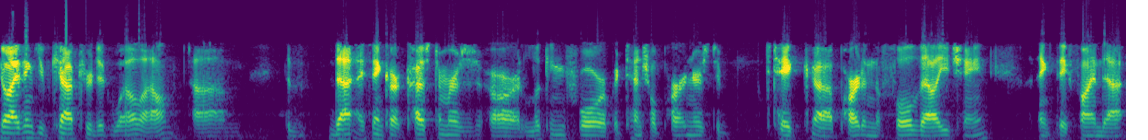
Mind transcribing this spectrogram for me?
No, I think you've captured it well, Al. Um, the, that I think our customers are looking for potential partners to, take uh, part in the full value chain. I think they find that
